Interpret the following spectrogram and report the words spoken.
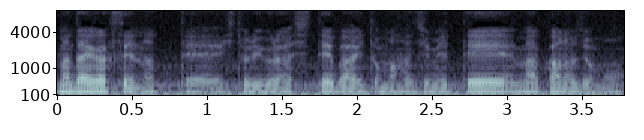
まあ大学生になって一人暮らししてバイトも始めて、まあ彼女も、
